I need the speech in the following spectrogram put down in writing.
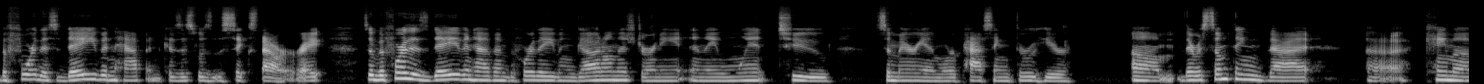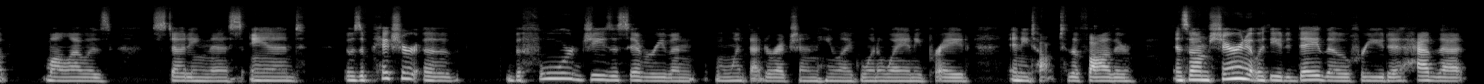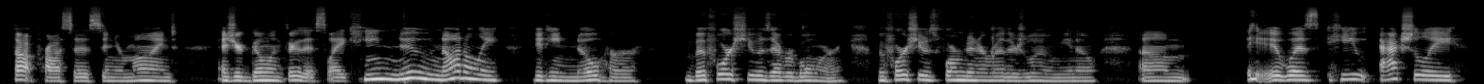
before this day even happened, because this was the sixth hour, right? So before this day even happened, before they even got on this journey and they went to Samaria and were passing through here, um, there was something that uh, came up while I was studying this, and it was a picture of before Jesus ever even went that direction. He like went away and he prayed and he talked to the Father. And so I'm sharing it with you today, though, for you to have that thought process in your mind as you're going through this. Like, he knew not only did he know her before she was ever born, before she was formed in her mother's womb, you know, um, it was, he actually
